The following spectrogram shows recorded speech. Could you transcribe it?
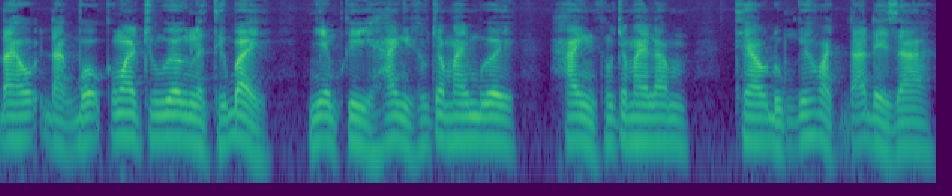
Đại hội Đảng bộ Công an Trung ương lần thứ 7, nhiệm kỳ 2020-2025 theo đúng kế hoạch đã đề ra.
